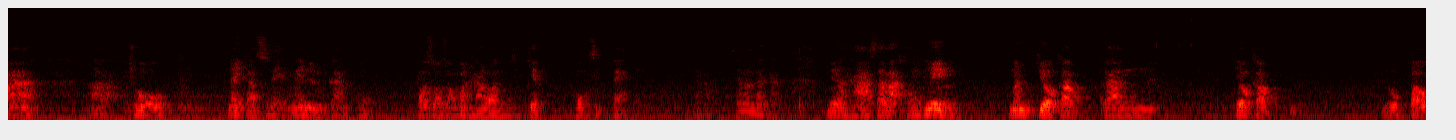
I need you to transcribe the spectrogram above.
มาอ่าโชว์ในการแสดงในฤดูกาลพศ 2567 68นะครับฉะนั้นแล้วกันเนื้อหาสาระของเพลงมันเกี่ยวกับการเกี่ยวกับลูกเต้า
